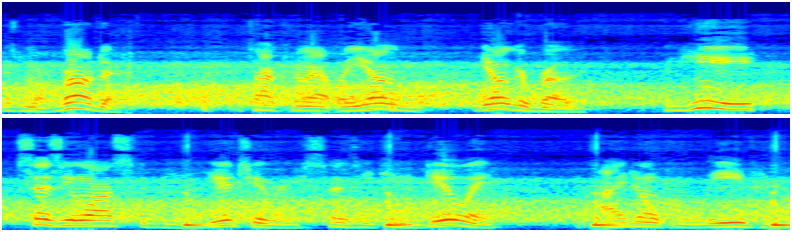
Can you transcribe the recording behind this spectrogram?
is my brother. I'm talking about my young, younger brother. And he says he wants to be a YouTuber. He says he can do it. I don't believe him.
